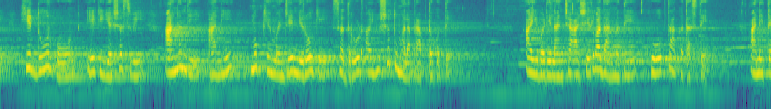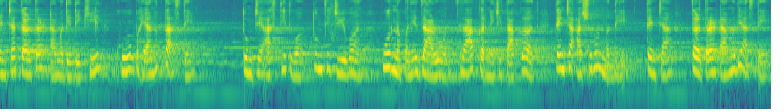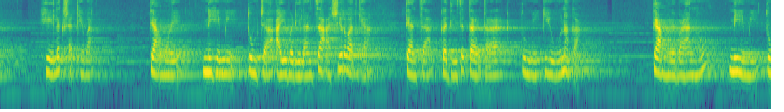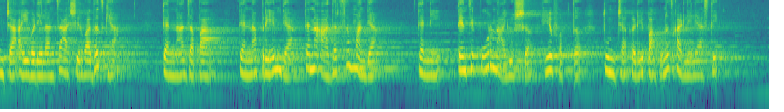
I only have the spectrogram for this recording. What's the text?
ही दूर होऊन एक यशस्वी आनंदी आणि मुख्य म्हणजे निरोगी सदृढ आयुष्य तुम्हाला प्राप्त होते. आईवडिलांच्या आशीर्वादांमध्ये खूप ताकद असते आणि त्यांच्या तळतळटामध्ये देखील खूप भयानकता असते. तुमचे अस्तित्व तुमचे जीवन पूर्णपणे जाळून राग करण्याची ताकद त्यांच्या अश्रूंमध्ये त्यांच्या तळतळाटामध्ये असते. हे लक्षात ठेवा. त्यामुळे नेहमी तुमच्या आईवडिलांचा आशीर्वाद घ्या. त्यांचा कधीच तळतळाट तुम्ही घेऊ नका. त्यामुळे बाळांनो नेहमी तुमच्या आईवडिलांचा आशीर्वादच घ्या. त्यांना जपा. त्यांना प्रेम द्या त्यांना आदर सन्मान द्या. त्यांनी त्यांचे पूर्ण आयुष्य हे फक्त तुमच्याकडे पाहूनच काढलेले असते.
